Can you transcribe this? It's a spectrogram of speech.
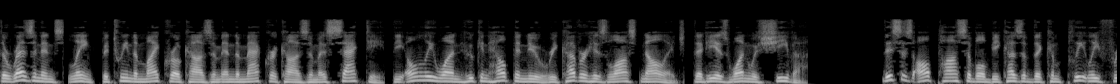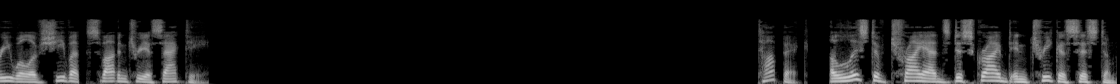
The resonance link between the microcosm and the macrocosm is Sakti, the only one who can help Anu recover his lost knowledge, that he is one with Shiva. This is all possible because of the completely free will of Shiva, Svatantriya Sakti. A list of triads described in Trika system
